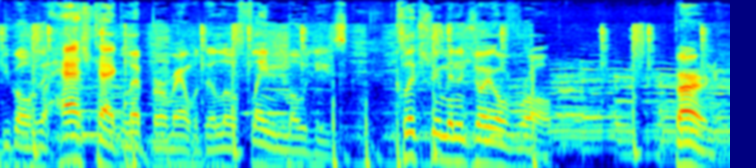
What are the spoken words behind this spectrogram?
You go to hashtag Let Burn Rant with the little flame emojis. Click, stream, and enjoy overall. Burn.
